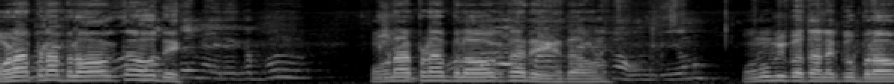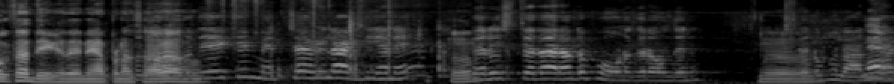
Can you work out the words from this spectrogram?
ਹੁਣ ਆਪਣਾ ਬਲੌਗ ਤਾਂ ਉਹ ਦੇਖ। ਤੇ ਮੇਰੇ ਗੱਭਰੂ ਹੁਣ ਆਪਣਾ ਬਲੌਗ ਤਾਂ ਦੇਖਦਾ ਹੁਣ। ਉਹਨੂੰ। ਉਹਨੂੰ ਵੀ ਪਤਾ ਲੱਗੂ ਬਲੌਗ ਤਾਂ ਦੇਖਦੇ ਨੇ ਆਪਣਾ ਸਾਰਾ ਉਹ। ਦੇਖ ਕੇ ਮਿਰਚਾਂ ਵੀ ਲੱਗਦੀਆਂ ਨੇ ਫਿਰ ਰਿਸ਼ਤੇਦਾਰਾਂ ਤੋਂ ਫੋਨ ਕਰਾਉਂਦੇ ਨੇ। ਹਾਂ। ਤੈਨੂੰ ਫਲਾਣਾ ਨਹੀਂ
